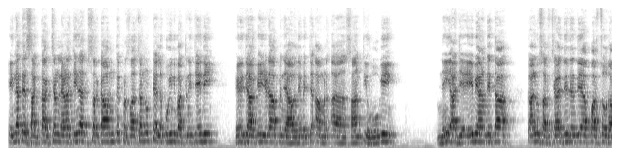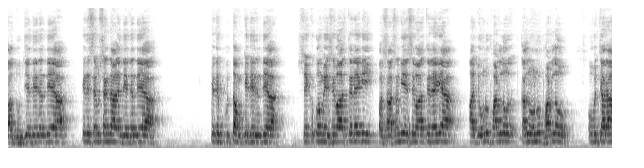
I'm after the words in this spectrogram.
ਇਹਨਾਂ ਤੇ ਸਖਤ ਐਕਸ਼ਨ ਲੈਣਾ ਚਾਹੀਦਾ। ਸਰਕਾਰ ਨੂੰ ਤੇ ਪ੍ਰਸ਼ਾਸਨ ਨੂੰ ਢਿੱਲ ਕੋਈ ਨਹੀਂ ਵਰਤਣੀ ਚਾਹੀਦੀ। ਫਿਰ ਜਾ ਕੇ ਜਿਹੜਾ ਪੰਜਾਬ ਦੇ ਵਿੱਚ ਅਮਨ ਸ਼ਾਂਤੀ ਹੋਊਗੀ ਨਹੀਂ, ਅੱਜ ਇਹ ਬਿਆਨ ਦਿੱਤਾ। ਕੱਲ ਨੂੰ ਸਰਚਾਰਜ ਦੇ ਦਿੰਦੇ ਆ, ਪਰਸੋਂ ਰਾਤ ਦੂਜੇ ਦੇ ਦਿੰਦੇ ਆ, ਕਿਤੇ ਸਿਵ ਸੈਨਾ ਵਾਲੇ ਦੇ ਦਿੰਦੇ ਆ, ਕਿਤੇ ਧਮਕੇ ਦੇ ਦਿੰਦੇ ਆ। ਸਿੱਖ ਕੌਮ ਇਸੇ ਵਾਸਤੇ ਰਹਿ ਗਈ, ਪ੍ਰਸ਼ਾਸਨ ਵੀ ਇਸੇ ਵਾਸਤੇ ਰਹਿ ਗਿਆ। ਅੱਜ ਉਹਨੂੰ ਫੜ ਲਓ ਕੱਲ ਨੂੰ ਉਹਨੂੰ ਫੜ ਲਓ। ਉਹ ਵਿਚਾਰਾ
